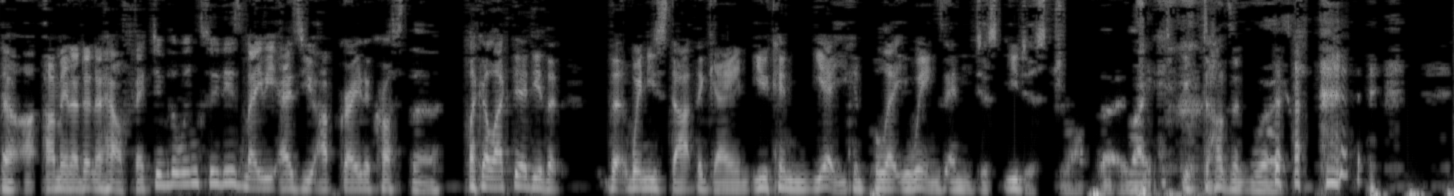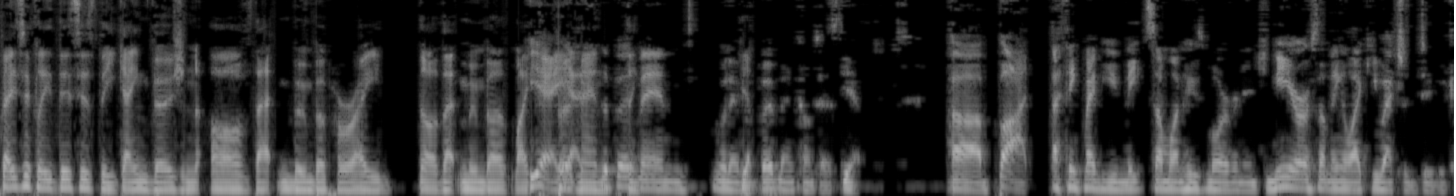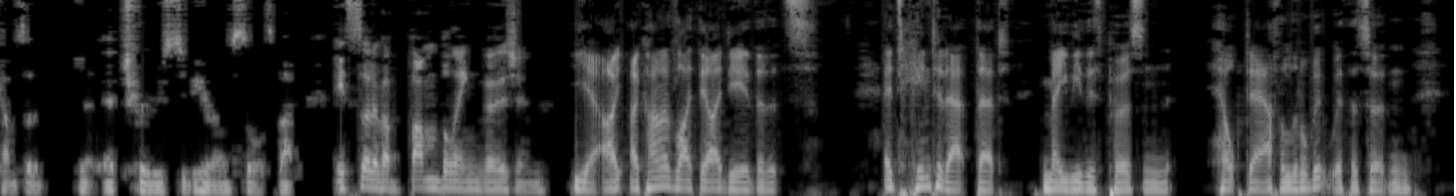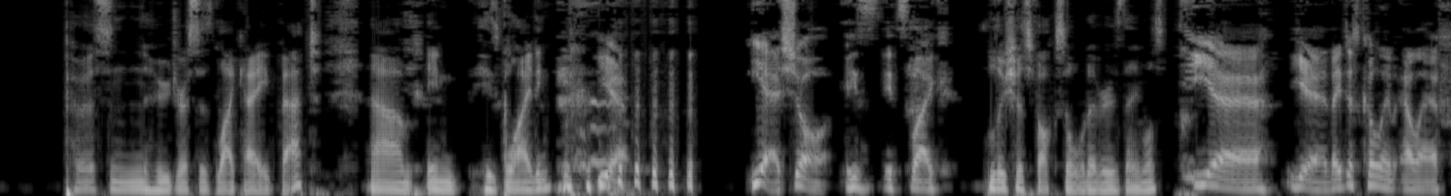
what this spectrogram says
uh, I I mean, I don't know how effective the wingsuit is. Maybe as you upgrade across the, like, I like the idea that, that when you start the game, you can, yeah, you can pull out your wings and you just, you just drop though. Like, it doesn't work. Basically, this is the game version of that Moomba parade, or that Moomba, like, yeah, Birdman yeah, the. Birdman, whatever, Yeah. Birdman contest, yeah. Uh, but I think maybe you meet someone who's more of an engineer or something, like you actually do become sort of know, a true superhero of sorts, but it's sort of a bumbling version. Yeah, I, I kind of like the idea that it's it's hinted at that maybe this person helped out a little bit with a certain person who dresses like a bat um, in his gliding. Yeah. yeah, sure. He's, it's like, Lucius Fox or whatever his name was. yeah, yeah, they just call him LF.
